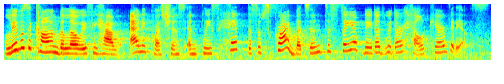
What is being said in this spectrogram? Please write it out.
Leave us a comment below if you have any questions and please hit the subscribe button to stay updated with our healthcare videos.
